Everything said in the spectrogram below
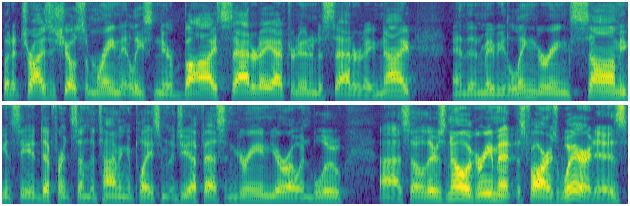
but it tries to show some rain at least nearby Saturday afternoon into Saturday night. And then maybe lingering some. You can see a difference in the timing and placement. The GFS in green, Euro in blue. Uh, so there's no agreement as far as where it is.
